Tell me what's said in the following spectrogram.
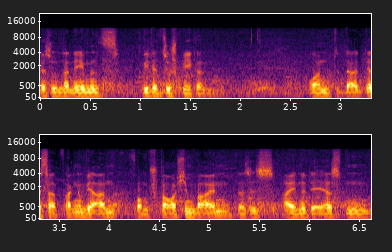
des Unternehmens wiederzuspiegeln. Und da, deshalb fangen wir an vom Storchenbein. Das ist eine der ersten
